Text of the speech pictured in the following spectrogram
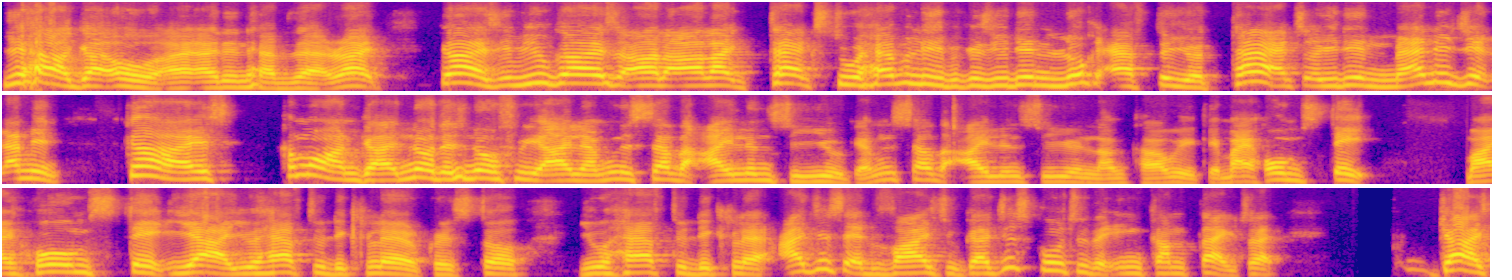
yeah, guy, oh, I, I didn't have that, right? Guys, if you guys are, are like taxed too heavily because you didn't look after your tax or you didn't manage it, I mean, guys, Come on, guys. No, there's no free island. I'm going to sell the islands to you. Okay? I'm going to sell the islands to you in Langkawi. Okay, my home state. My home state. Yeah, you have to declare, Crystal. You have to declare. I just advise you guys, just go to the income tax, right? Guys,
